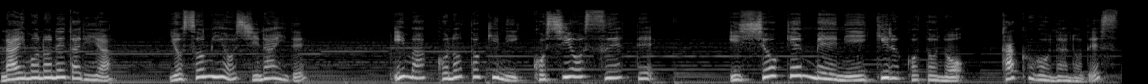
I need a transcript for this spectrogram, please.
ないものねだりやよそ見をしないで今この時に腰を据えて一生懸命に生きることの覚悟なのです。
